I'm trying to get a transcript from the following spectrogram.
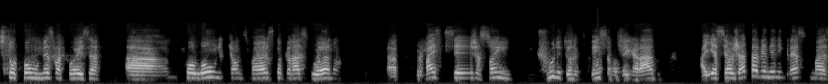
Estocolmo, mesma coisa. A Cologne, que é um dos maiores campeonatos do ano, ah, por mais que seja só em julho do ano que vem, se eu não estou enganado, a ESL já está vendendo ingressos, mas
